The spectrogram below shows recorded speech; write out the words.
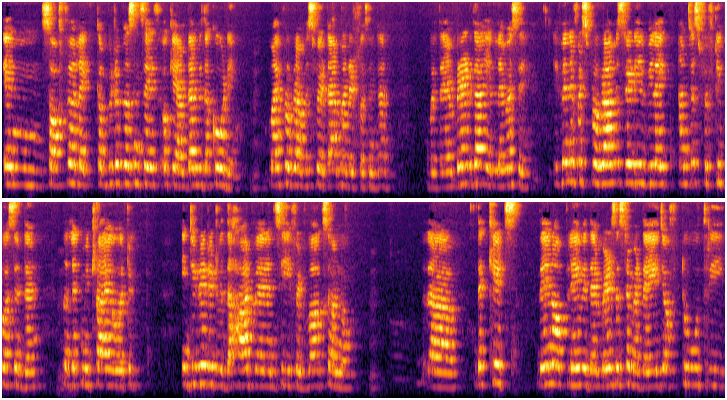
In software, like computer person says, okay, I'm done with the coding. Mm-hmm. My program is fit. I'm hundred percent done. But the embedded guy, he'll never say. Even if its program is ready, he'll be like, I'm just fifty percent done. Mm-hmm. Now let me try over to integrate it with the hardware and see if it works or no. The, the kids, they now play with the embedded system at the age of two, three,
